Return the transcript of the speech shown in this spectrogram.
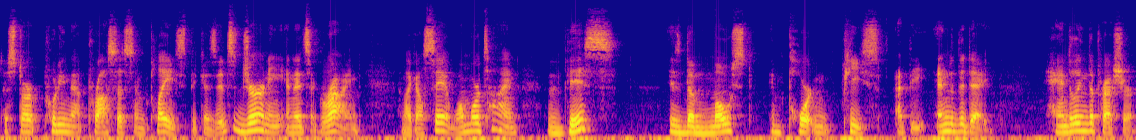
to start putting that process in place because it's a journey and it's a grind. And like I'll say it one more time, this is the most important piece at the end of the day. Handling the pressure,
